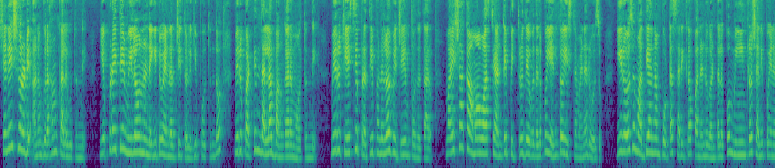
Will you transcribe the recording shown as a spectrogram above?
శనీశ్వరుడి అనుగ్రహం కలుగుతుంది. ఎప్పుడైతే మీలో ఉన్న నెగిటివ్ ఎనర్జీ తొలగిపోతుందో మీరు పట్టిందల్లా బంగారం అవుతుంది. మీరు చేసే ప్రతి పనిలో విజయం పొందుతారు. వైశాఖ అమావాస్య అంటే పితృదేవతలకు ఎంతో ఇష్టమైన రోజు. ఈ రోజు మధ్యాహ్నం పూట సరిగ్గా పన్నెండు గంటలకు మీ ఇంట్లో చనిపోయిన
